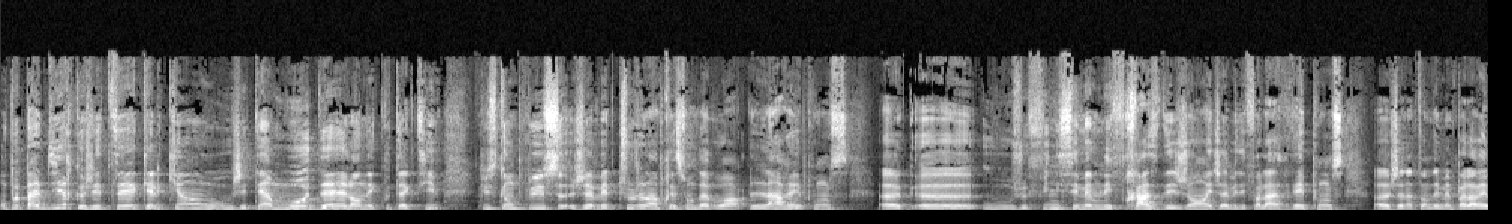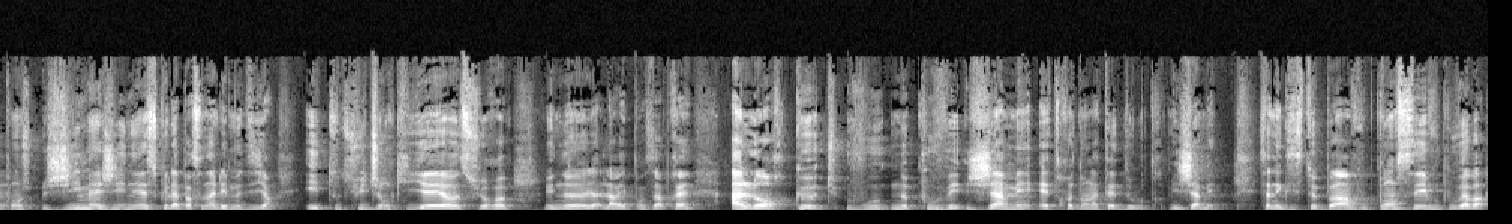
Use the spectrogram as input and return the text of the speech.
on peut pas dire que j'étais quelqu'un où j'étais un modèle en écoute active, puisqu'en plus j'avais toujours l'impression d'avoir la réponse euh, euh, où je finissais même les phrases des gens et j'avais des fois la réponse, euh, je n'attendais même pas la réponse, j'imaginais ce que la personne allait me dire et tout de suite j'enquillais sur la réponse d'après, alors que vous ne pouvez jamais être dans la tête de l'autre, mais jamais. Ça n'existe pas, vous pensez, vous pouvez avoir,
